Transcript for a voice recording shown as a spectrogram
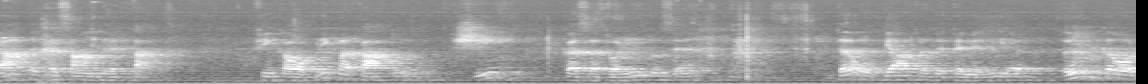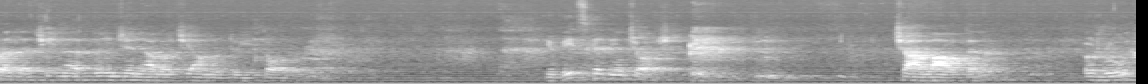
iată că s-a îndreptat, fiindcă a oprit păcatul și, căsătorindu-se, dă o piatră de temelie, încă o rădăcină în genealogia Mântuitorului. Iubiți credincioși, cealaltă, Rut,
